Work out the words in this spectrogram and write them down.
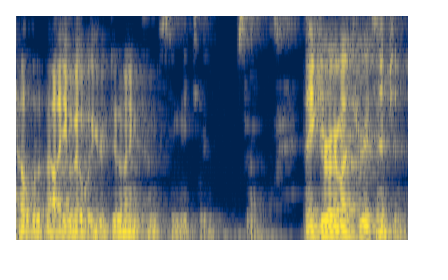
help evaluate what you're doing, come see me too. So, thank you very much for your attention.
